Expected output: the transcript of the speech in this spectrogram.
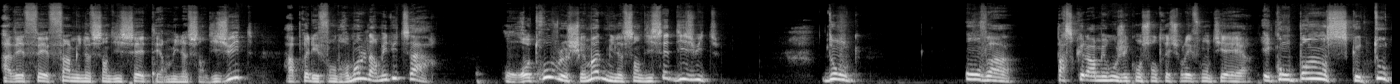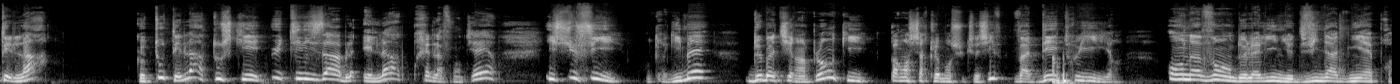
avait fait fin 1917 et en 1918, après l'effondrement de l'armée du Tsar. On retrouve le schéma de 1917-18. Donc, on va, parce que l'armée rouge est concentrée sur les frontières et qu'on pense que tout est là, que tout est là, tout ce qui est utilisable est là, près de la frontière, il suffit, entre guillemets, de bâtir un plan qui, par encerclement successif, va détruire en avant de la ligne Dvina-Dniepr,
